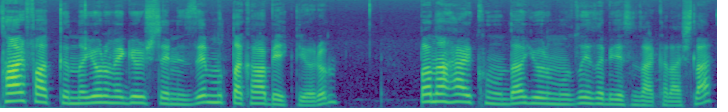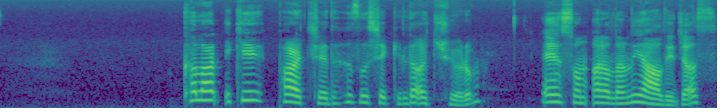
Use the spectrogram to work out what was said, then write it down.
Tarif hakkında yorum ve görüşlerinizi mutlaka bekliyorum. Bana her konuda yorumunuzu yazabilirsiniz arkadaşlar. Kalan iki parçayı da hızlı şekilde açıyorum. En son aralarını yağlayacağız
